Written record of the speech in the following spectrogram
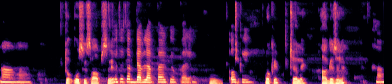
हाँ हाँ। तो उस हिसाब से तो सब डेवलपर के ऊपर है। हम्म, ओके ओके चले आगे चले। हाँ।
